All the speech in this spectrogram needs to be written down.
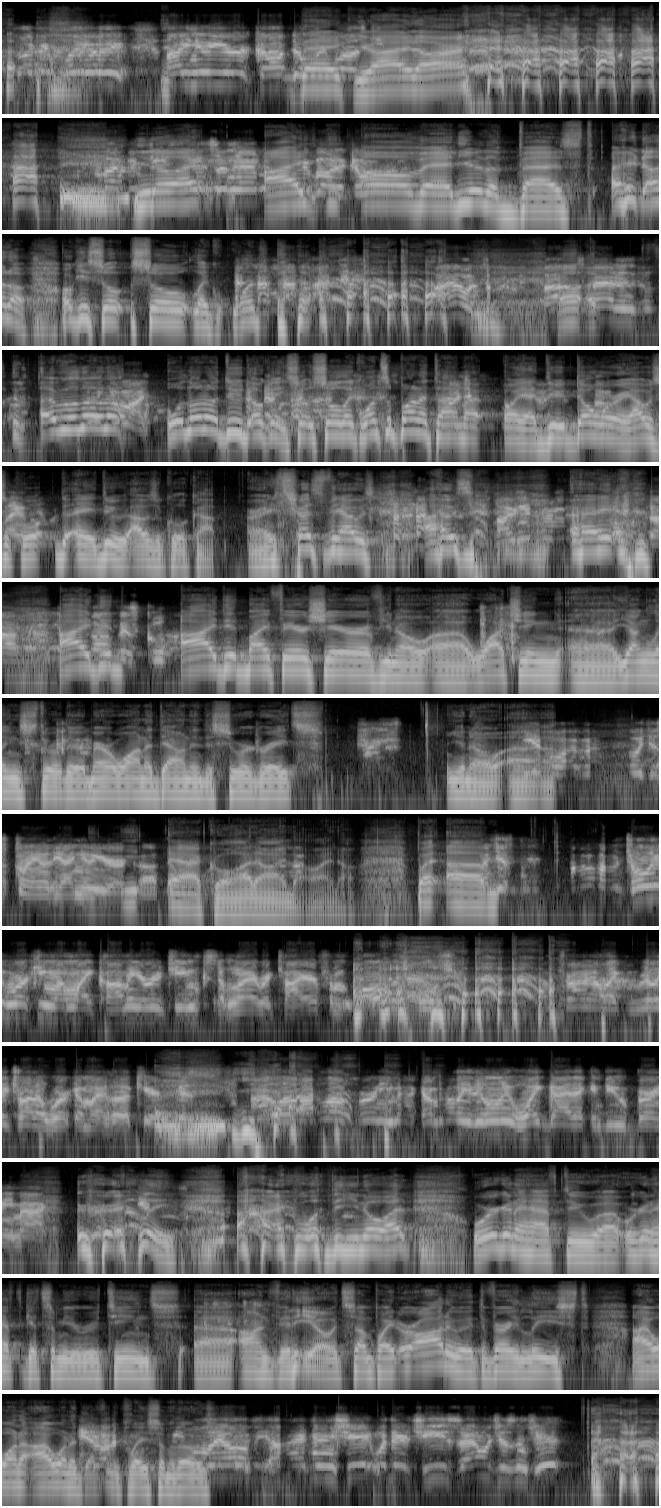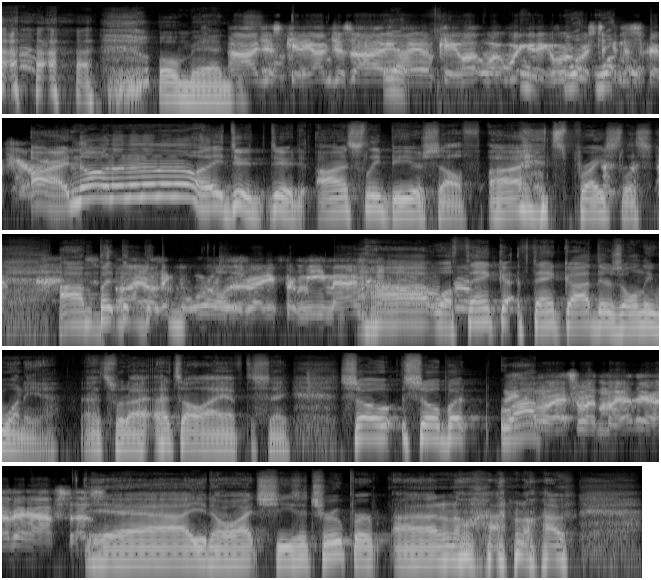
play with you. I knew you were a cop. Don't worry Thank about you. All right, all right. You know what? in there. Don't I worry about it. Come on. oh man, you're the best. All right, no, no. Okay, so so like once. I. Cops, man. Uh, well, no, no. Well, no, no, dude. Okay, so so like once upon a time, I, oh yeah, dude. Don't worry, I was a cool. Hey, dude, I was a cool cop. All right, trust me, I was. I was. I've never met all right, a cool cop. I did. I did my fair share of you know uh, watching uh, younglings throw their marijuana down into sewer grates. You know. Uh, You know, I I was just playing with you. I knew you were yeah, cool. I know, I know, I know. But um, I'm just. I'm totally working on my comedy routine because when I retire from all this bullshit, I'm trying to like really trying to work on my hook here because I, love, I love Bernie Mac. I'm probably the only white guy that can do Bernie Mac. really all right well then you know what we're gonna have to uh, we're gonna have to get some of your routines uh, on video at some point or audio at the very least i want to i want to You know, definitely play some of those They all be hiding and shit with their cheese sandwiches and shit. oh man Uh, just kidding. I'm just. Uh, Yeah. okay, well, we're, we're, gonna, we're, we're sticking to script here. all right no no no no no no hey dude dude honestly be yourself uh, it's priceless um, but, but I don't think the world is ready for me, man. Uh, well, thank thank God there's only one of you. That's what I. That's all I have to say. So so, but Rob. know, that's what my other other half says. Yeah, you know what? She's a trooper. I don't know. I don't know how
